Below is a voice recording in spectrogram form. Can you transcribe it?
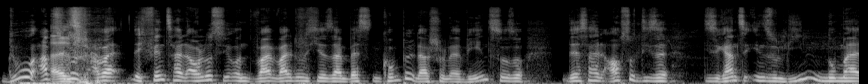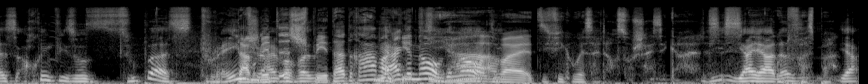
Du, absolut. Also. Aber ich finde es halt auch lustig und weil, weil du hier seinen besten Kumpel da schon erwähnst, so, so, der ist halt auch so diese, diese ganze Insulin-Nummer ist auch irgendwie so super strange. Damit einfach, es später Drama ja, gibt. Genau, ja, genau. aber die Figur ist halt auch so scheißegal. Das ist ja, ja, unfassbar. Das, ja.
